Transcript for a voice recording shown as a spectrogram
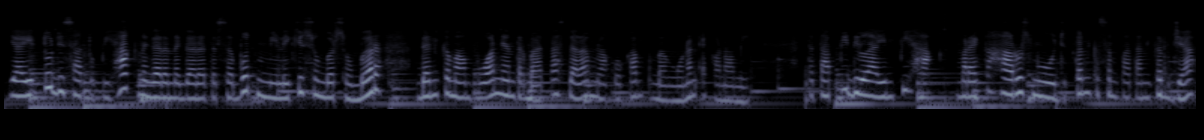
yaitu di satu pihak negara-negara tersebut memiliki sumber-sumber dan kemampuan yang terbatas dalam melakukan pembangunan ekonomi. Tetapi di lain pihak, mereka harus mewujudkan kesempatan kerja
